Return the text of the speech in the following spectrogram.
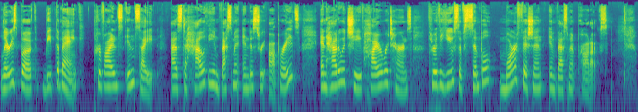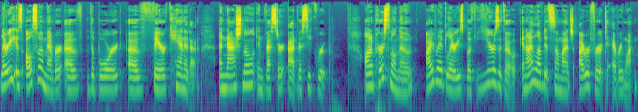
Larry's book, Beat the Bank, provides insight as to how the investment industry operates and how to achieve higher returns through the use of simple, more efficient investment products. Larry is also a member of the board of FAIR Canada, a national investor advocacy group. On a personal note, I read Larry's book years ago and I loved it so much I refer it to everyone.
